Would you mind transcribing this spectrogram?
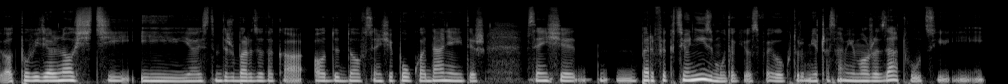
y, odpowiedzialności i ja jestem też bardzo taka od do, w sensie poukładania i też w sensie mm, perfekcjonizmu takiego swojego, który mnie czasami może zatłuc i, i,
